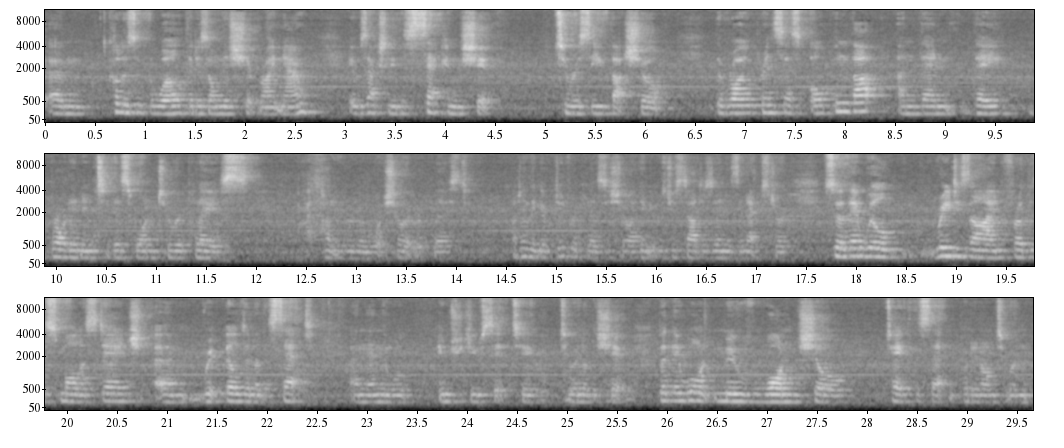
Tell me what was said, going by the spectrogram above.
um, Colours of the World that is on this ship right now, it was actually the second ship to receive that show. The Royal Princess opened that and then they brought it into this one to replace, I can't even remember what show it replaced. I don't think it did replace the show, I think it was just added in as an extra. So they will redesign for the smaller stage, um, build another set, and then they will introduce it to, to another ship. But they won't move one show, take the set and put it onto an,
